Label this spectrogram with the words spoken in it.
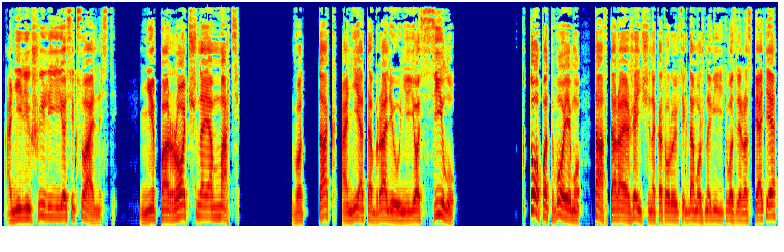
Они лишили ее сексуальности. Непорочная мать! Вот так они отобрали у нее силу. Кто, по-твоему, та вторая женщина, которую всегда можно видеть возле распятия?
